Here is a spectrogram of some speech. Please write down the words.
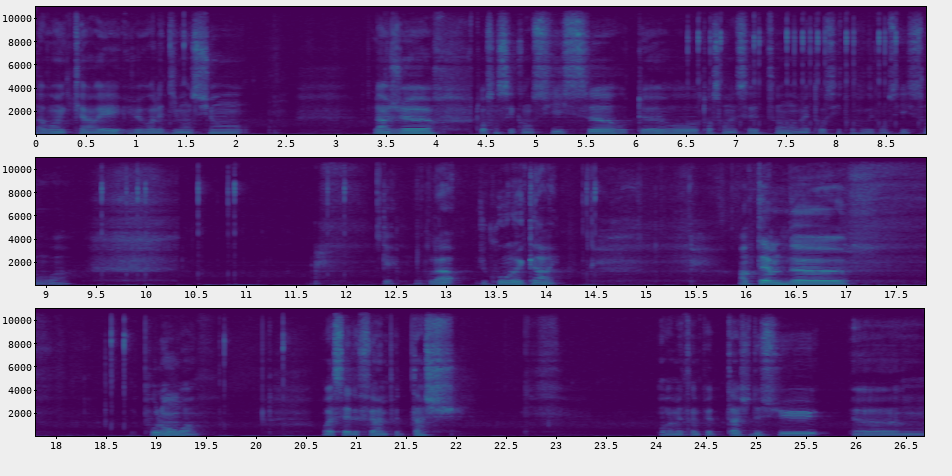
d'avoir un carré. Je vais voir les dimensions. Largeur 356, hauteur 327. On va mettre aussi 356, on voit. Ok, donc là, du coup, on a un carré. En termes de l'ombre, on va essayer de faire un peu de tâche. On va mettre un peu de tâche dessus. Euh,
